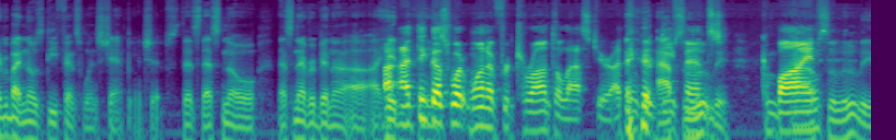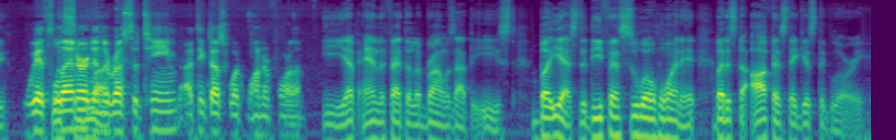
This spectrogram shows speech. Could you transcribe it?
Everybody knows defense wins championships. That's that's no that's never been a, a hidden I, I think that's what won it for Toronto last year. I think their defense combined absolutely with, some Leonard and the rest of the team, I think that's what won it for them. Yep, and the fact that LeBron was out the East. But yes, the defense will won it, but it's the offense that gets the glory,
